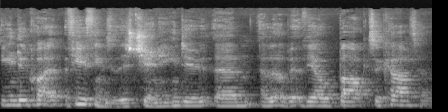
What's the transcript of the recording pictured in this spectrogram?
you can do quite a few things with this tune. You can do um, a little bit of the old Bach toccata.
